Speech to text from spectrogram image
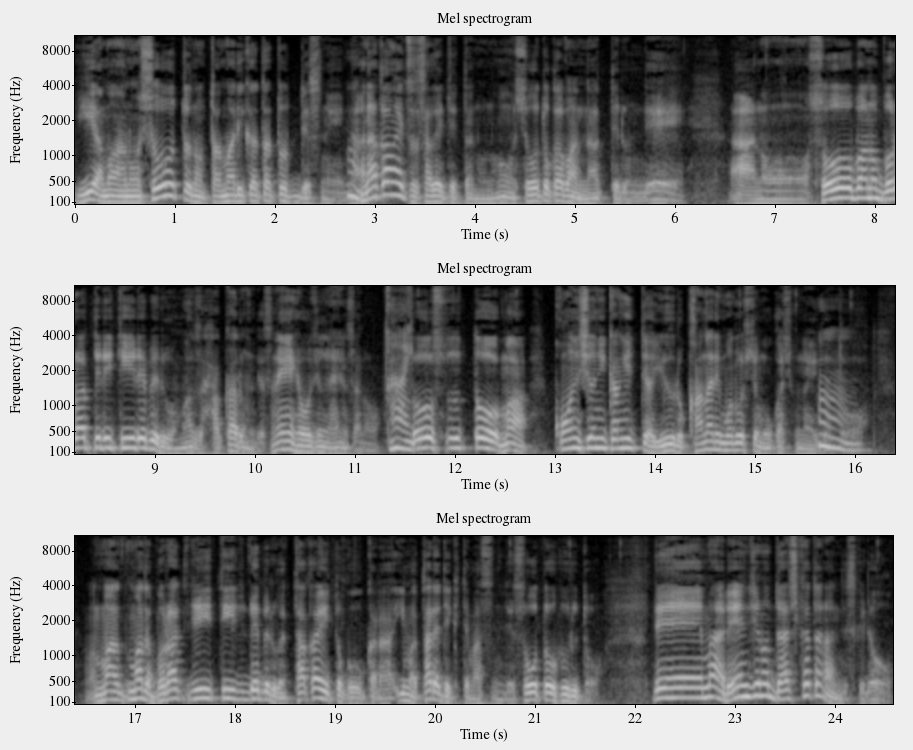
い、いや、まあ、あの、ショートのたまり方とですね、うん、7ヶ月下げてたののショートカバーになってるんで、あの、相場のボラティリティレベルをまず測るんですね、標準偏差の。はい、そうすると、まあ、今週に限ってはユーロかなり戻してもおかしくないぞと。うんままだボラティリティレベルが高いところから今垂れてきてますんで、相当降ると。で、まあ、レンジの出し方なんですけど、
